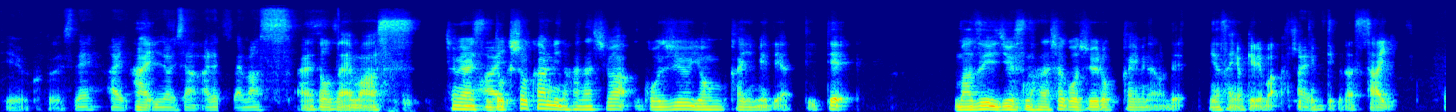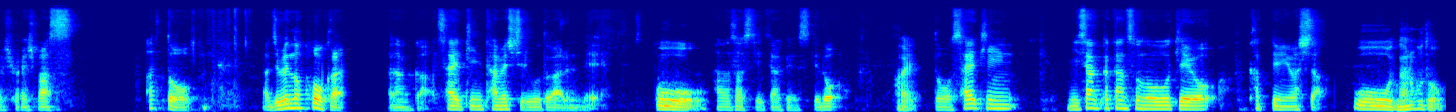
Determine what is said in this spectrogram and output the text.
っていうことですね。はい。はい井さん、ありがとうございます。ありがとうございます。ちなみに読書管理の話は54回目でやっていて、まずいジュースの話は56回目なので、皆さんよければ聞いてみてください。よろしくお願いします。あと、あ自分の方からなんか最近試していることがあるんで、おお話させていただくんですけど、はい。と最近、二酸化炭素濃度計を買ってみました。おおなるほど。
